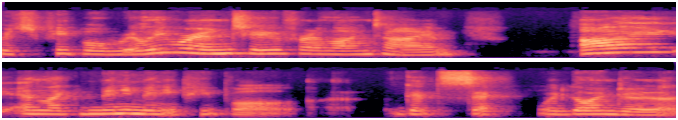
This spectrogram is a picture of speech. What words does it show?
which people really were into for a long time. I and like many many people uh, get sick would go into the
